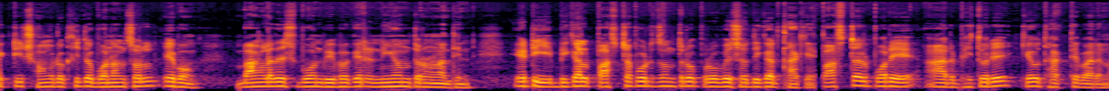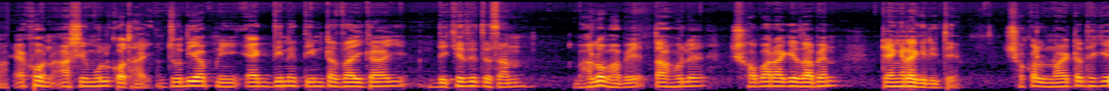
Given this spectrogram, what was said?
একটি সংরক্ষিত বনাঞ্চল এবং বাংলাদেশ বন বিভাগের নিয়ন্ত্রণাধীন। এটি বিকাল পাঁচটা পর্যন্ত প্রবেশ অধিকার থাকে। পাঁচটার পরে আর ভিতরে কেউ থাকতে পারে না। এখন আসি মূল কথায়। যদি আপনি একদিনে তিনটা জায়গায় দেখে যেতে চান ভালোভাবে তাহলে সবার আগে যাবেন ট্যাংরাগিরিতে। সকাল নয়টা থেকে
